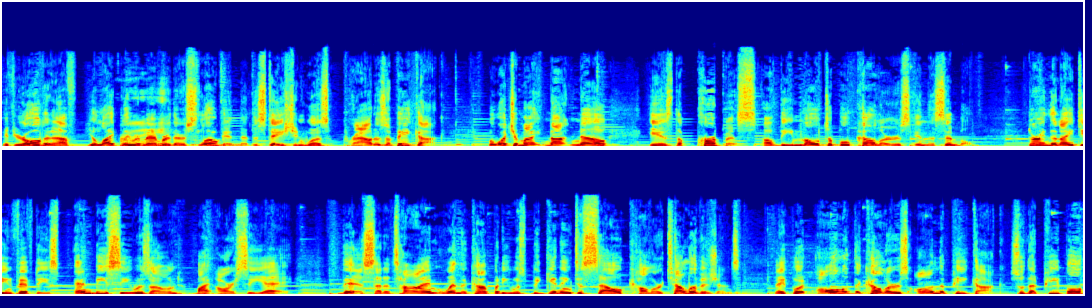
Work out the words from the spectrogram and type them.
If you're old enough, you'll likely right. remember their slogan that the station was proud as a peacock. But what you might not know is the purpose of the multiple colors in the symbol. During the 1950s, NBC was owned by RCA. This at a time when the company was beginning to sell color televisions. They put all of the colors on the Peacock so that people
